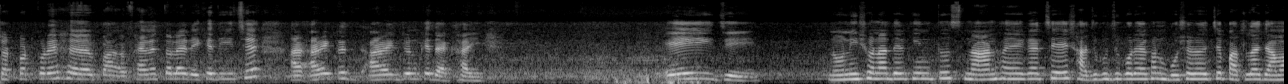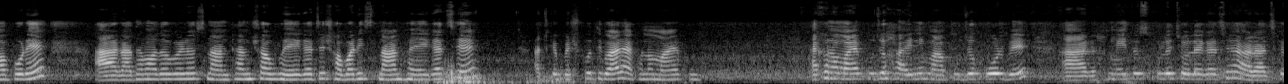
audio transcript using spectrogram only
চটপট করে আহ, ফ্যানের তলায় রেখে দিয়েছে। আর আরেকটা আরেকজনকে দেখাই। এই যে ননী সোনাদের কিন্তু স্নান হয়ে গেছে সাজুগুজু করে এখন বসে রয়েছে পাতলা জামা পরে। আর রাধা মাধবেরও স্নান টান সব হয়ে গেছে সবারই স্নান হয়ে গেছে। আজকে বৃহস্পতিবার এখনও মায়ের এখনও মায়ের পুজো হয়নি, মা পুজো করবে। আর মেয়ে তো স্কুলে চলে গেছে, আর আজকে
